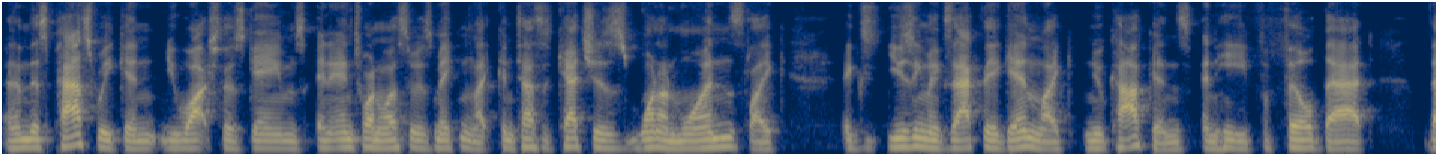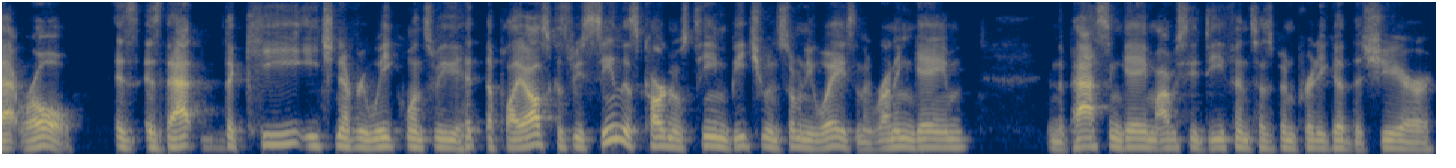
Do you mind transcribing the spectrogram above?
And then this past weekend, you watch those games and Antoine Wesley was making like contested catches, one on ones, like ex- using him exactly again like Nuk Hopkins, and he fulfilled that that role. Is is that the key each and every week once we hit the playoffs? Because we've seen this Cardinals team beat you in so many ways in the running game, in the passing game. Obviously, defense has been pretty good this year.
